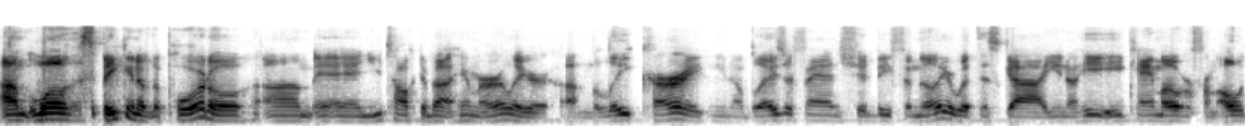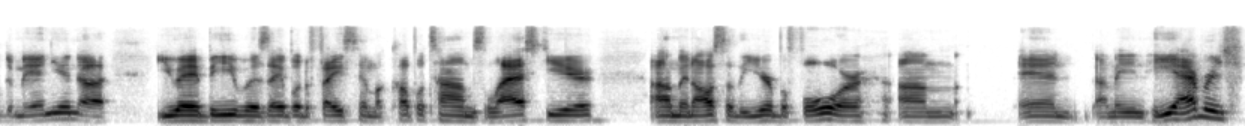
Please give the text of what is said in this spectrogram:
Um, well, speaking of the portal, um, and you talked about him earlier, uh, Malik Curry. You know, Blazer fans should be familiar with this guy. You know, he he came over from Old Dominion. Uh, UAB was able to face him a couple times last year, um, and also the year before. Um, and I mean, he averaged,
